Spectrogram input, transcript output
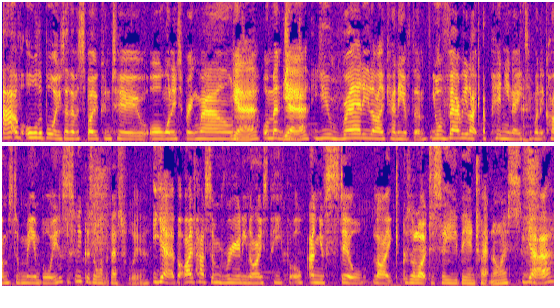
Out of all the boys I've ever spoken to or wanted to bring round Yeah, or mentioned, yeah. you rarely like any of them. You're very like opinionated when it comes to me and boys. It's only because I want the best for you. Yeah, but I've had some really nice people and you've still like, Because I like to see you being treated nice. yeah,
